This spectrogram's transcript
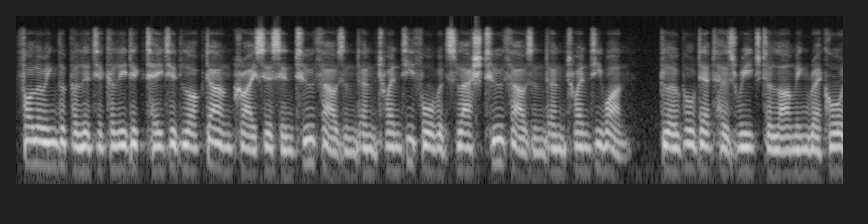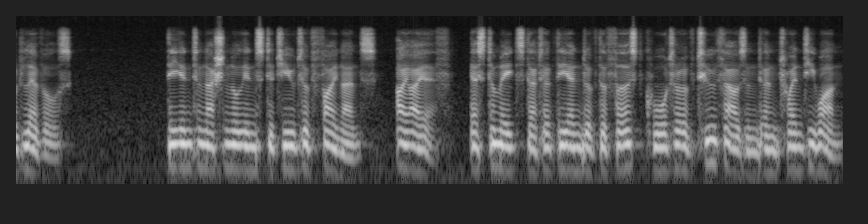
Following the politically dictated lockdown crisis in 2020 forward slash 2021, global debt has reached alarming record levels. The International Institute of Finance, IIF, estimates that at the end of the first quarter of 2021,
